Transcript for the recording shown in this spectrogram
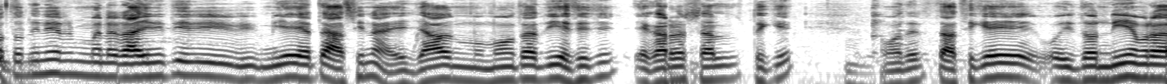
অতদিনের মানে রাজনীতির ইয়ে এতে আসি না। এই যা মমতা দিয়ে এসেছে এগারো সাল থেকে আমাদের তা থেকে ওই দল নিয়ে আমরা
